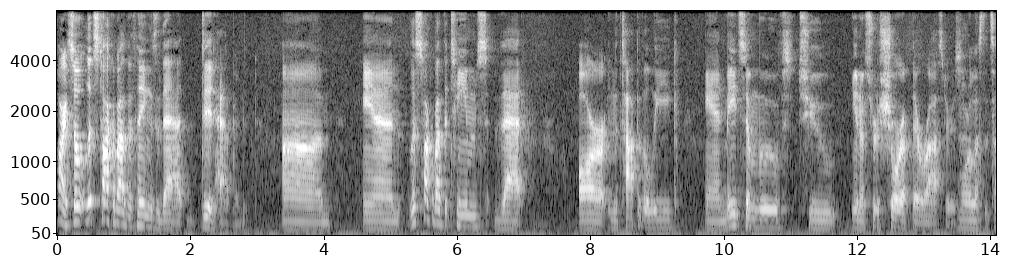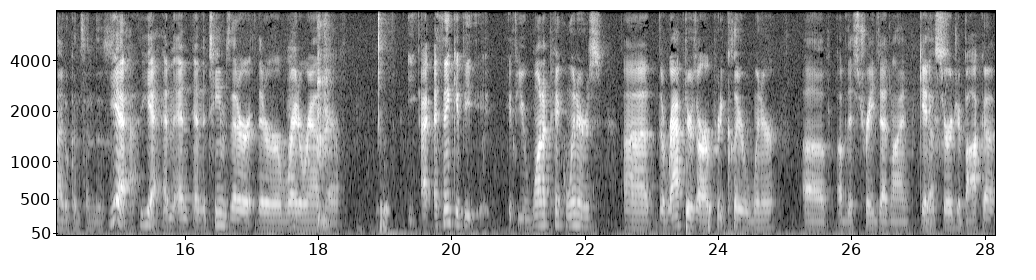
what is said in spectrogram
all right, so let's talk about the things that did happen. Um, and let's talk about the teams that are in the top of the league and made some moves to, you know, sort of shore up their rosters. more or less the title contenders. Yeah, yeah, and, and, and the teams that are that are right around there. I, I think if you if you want to pick winners, uh, the Raptors are a pretty clear winner of, of this trade deadline. Getting Yes. Serge Ibaka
